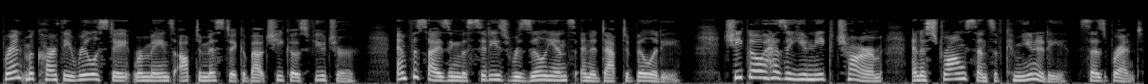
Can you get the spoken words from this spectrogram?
Brent McCarthy Real Estate remains optimistic about Chico's future, emphasizing the city's resilience and adaptability. Chico has a unique charm and a strong sense of community, says Brent.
